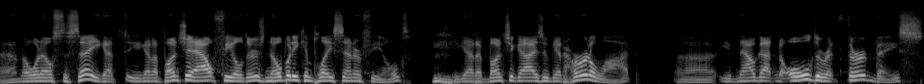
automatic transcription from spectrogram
I don't know what else to say. You got you got a bunch of outfielders. Nobody can play center field. you got a bunch of guys who get hurt a lot. Uh, you've now gotten older at third base.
